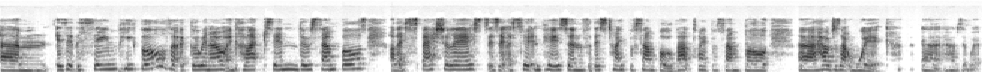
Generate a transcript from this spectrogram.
Um, is it the same people that are going out and collecting those samples? Are there specialists? Is it a certain person for this type of sample, that type of sample? Uh, how does that work? Uh, how does it work?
